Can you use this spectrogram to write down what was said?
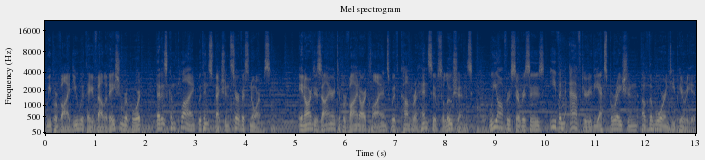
we provide you with a validation report that is compliant with inspection service norms. In our desire to provide our clients with comprehensive solutions, we offer services even after the expiration of the warranty period.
